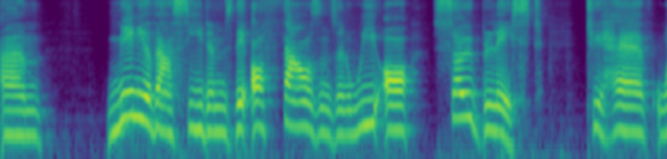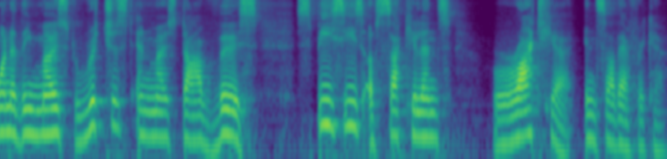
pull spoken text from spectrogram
um, many of our sedums. There are thousands, and we are so blessed to have one of the most richest and most diverse species of succulents right here in South Africa,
